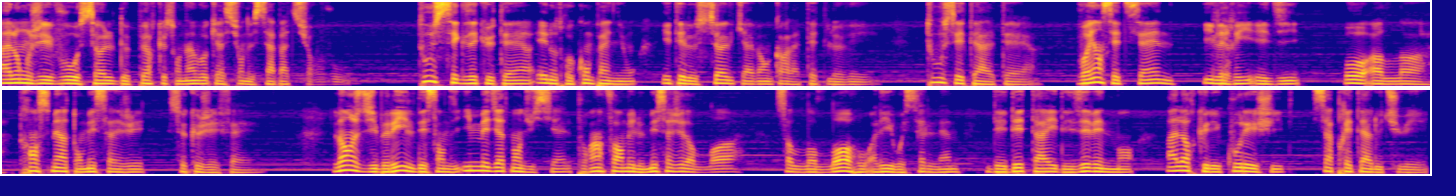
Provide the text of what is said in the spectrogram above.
Allongez-vous au sol de peur que son invocation ne s'abatte sur vous. Tous s'exécutèrent et notre compagnon était le seul qui avait encore la tête levée. Tous étaient à terre. Voyant cette scène, il rit et dit Ô oh Allah, transmets à ton messager ce que j'ai fait. L'ange Jibril descendit immédiatement du ciel pour informer le messager d'Allah sallallahu des détails des événements alors que les Qurayshites s'apprêtaient à le tuer.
